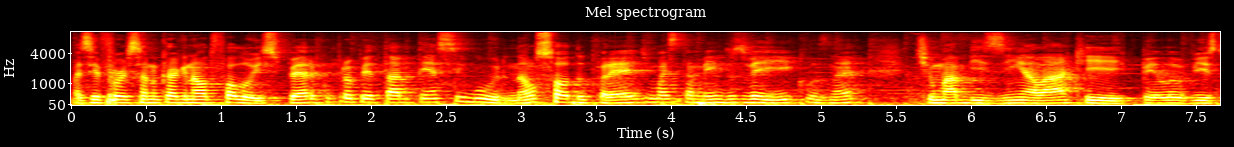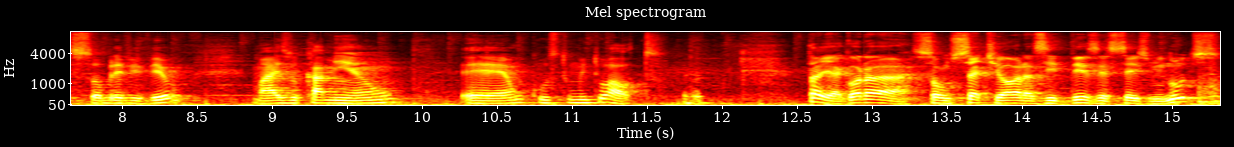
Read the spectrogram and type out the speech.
Mas reforçando o que o Agnaldo falou, espero que o proprietário tenha seguro, não só do prédio, mas também dos veículos, né? Tinha uma bizinha lá que, pelo visto, sobreviveu, mas o caminhão é um custo muito alto. Tá aí, agora são 7 horas e 16 minutos.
